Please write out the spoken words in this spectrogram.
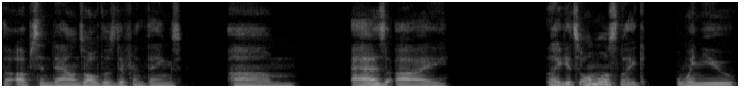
the ups and downs, all those different things. Um, as I, like, it's almost like when you,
